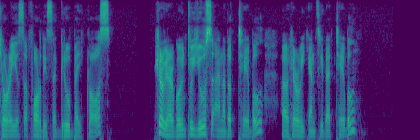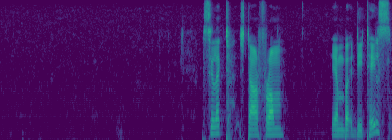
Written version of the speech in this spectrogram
queries for this group by clause here we are going to use another table. Uh, here we can see that table. Select star from emb details.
